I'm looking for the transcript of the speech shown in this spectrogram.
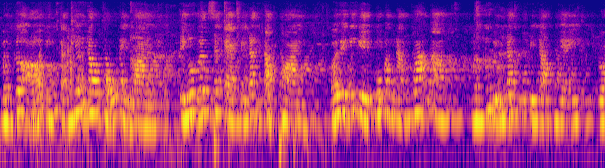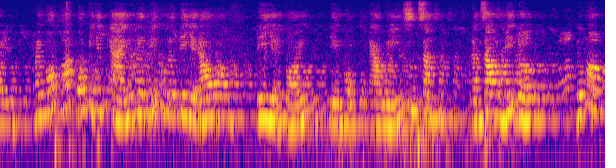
mình cứ ở những cảnh giới đau khổ này hoài, thì hương linh sẽ càng bị đánh đập hoài. Bởi vì cái nghiệp của mình nặng quá mà, mình cứ bị đánh, bị đập vậy. Rồi mai mốt hết 49 ngày, hương linh biết hương linh đi về đâu? Không đi về cõi địa ngục ngạ quỷ súc sanh. Làm sao mình biết được? Đúng không?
